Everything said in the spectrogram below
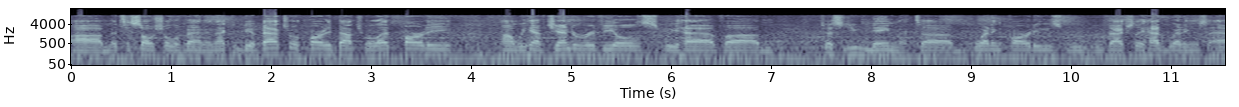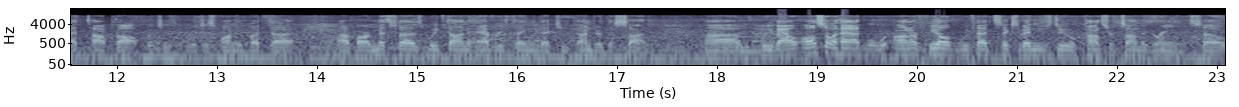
um, it's a social event, and that can be a bachelor party, bachelorette party. Uh, we have gender reveals. We have um, just you name it. Um, wedding parties. We, we've actually had weddings at Topgolf, which is which is funny. But uh, uh, bar mitzvahs, we've done everything that you under the sun. Um, we've al- also had on our field. We've had six venues do concerts on the green. So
